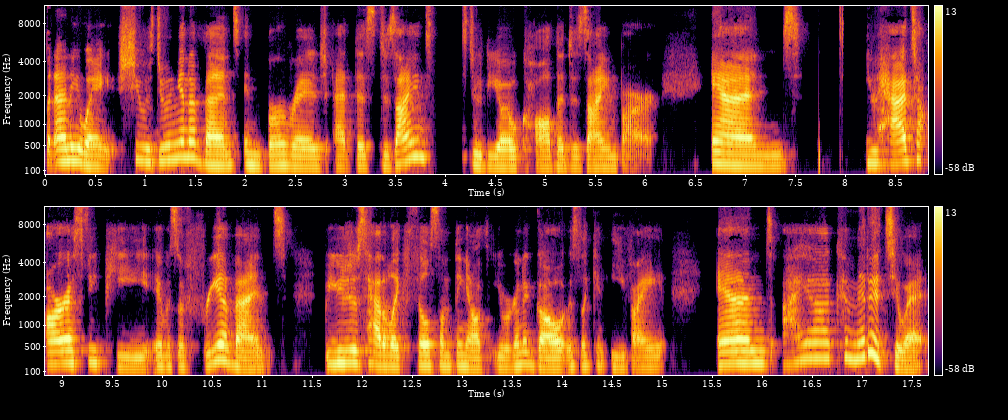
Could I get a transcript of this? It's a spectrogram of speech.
but anyway, she was doing an event in Burr Ridge at this design studio called the Design Bar. And you had to RSVP. It was a free event, but you just had to like fill something else. You were going to go. It was like an Evite. And I uh, committed to it.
